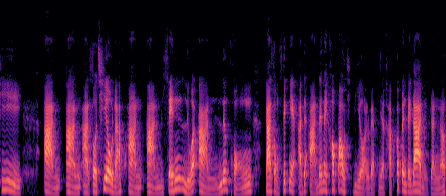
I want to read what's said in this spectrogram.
ที่ อ่านอ่านอ่านโซเชียลนะครับอ่านอ่านเซนส์หรือว่าอ่านเรื่องของการส่งซิกเนี่ยอาจจะอ่านได้ไม่เข้าเป้าทีเดียวอะไรแบบนี้ครับก็เป็นไปได้เหมือนกันเนาะ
